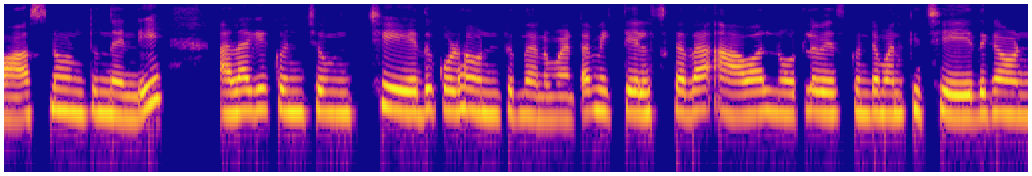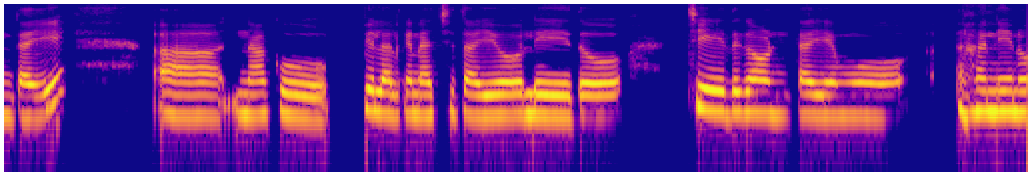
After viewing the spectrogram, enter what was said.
వాసన ఉంటుందండి. అలాగే కొంచెం చేదు కూడా ఉంటుంది అనమాట మీకు తెలుసు కదా ఆవాలు నోట్లో వేసుకుంటే మనకి చేదుగా ఉంటాయి. నాకు పిల్లలకి నచ్చుతాయో లేదో చేదుగా ఉంటాయేమో. నేను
